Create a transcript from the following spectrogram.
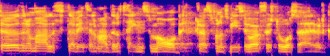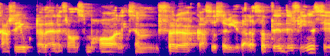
söder om Alfta vet jag de hade något hägn som avvecklats på något vis. Vad jag förstår så är det väl kanske hjortar därifrån som har liksom förökats och så vidare. Så det, det, finns ju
